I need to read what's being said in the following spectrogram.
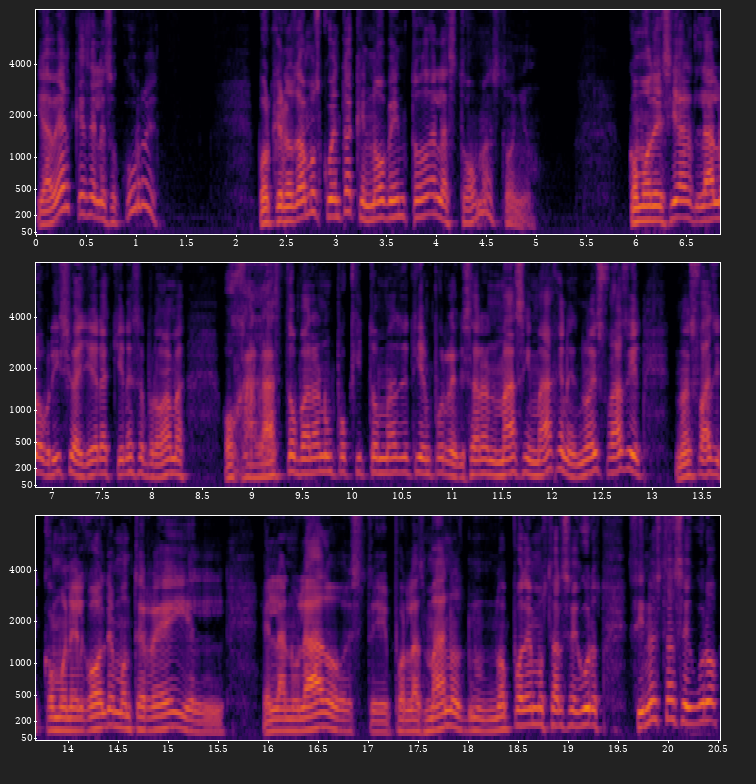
Y a ver qué se les ocurre. Porque nos damos cuenta que no ven todas las tomas, Toño. Como decía Lalo Bricio ayer aquí en ese programa, ojalá tomaran un poquito más de tiempo y revisaran más imágenes. No es fácil, no es fácil. Como en el gol de Monterrey, el, el anulado este, por las manos, no- podemos estar seguros. Si no estás seguro,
